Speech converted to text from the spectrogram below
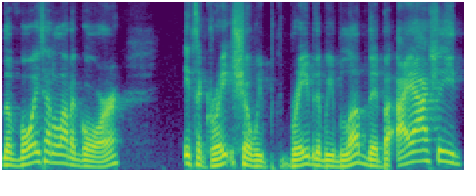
the Boys had a lot of gore. It's a great show. We brave that we loved it, but I actually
